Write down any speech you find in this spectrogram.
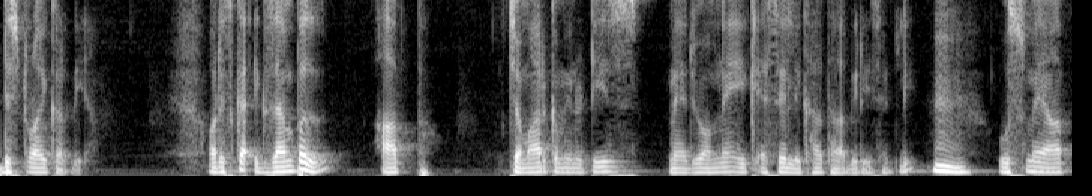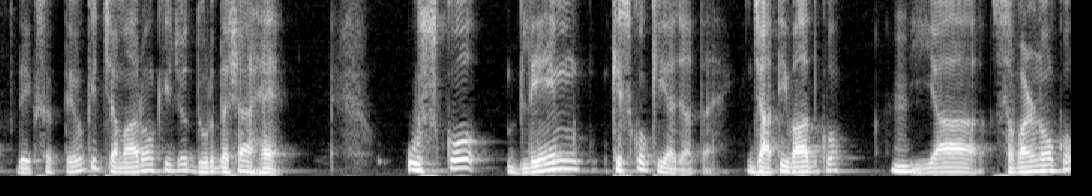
डिस्ट्रॉय कर दिया और इसका एग्ज़ाम्पल आप चमार कम्युनिटीज़ में जो हमने एक ऐसे लिखा था अभी रिसेंटली हम्म। उसमें आप देख सकते हो कि चमारों की जो दुर्दशा है उसको ब्लेम किसको किया जाता है जातिवाद को हम्म। या सवर्णों को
